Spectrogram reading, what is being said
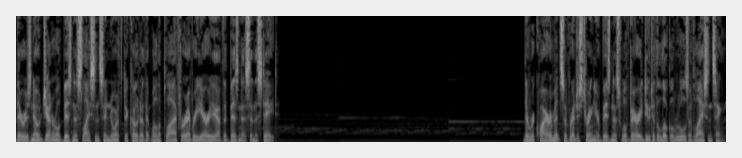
There is no general business license in North Dakota that will apply for every area of the business in the state. The requirements of registering your business will vary due to the local rules of licensing.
